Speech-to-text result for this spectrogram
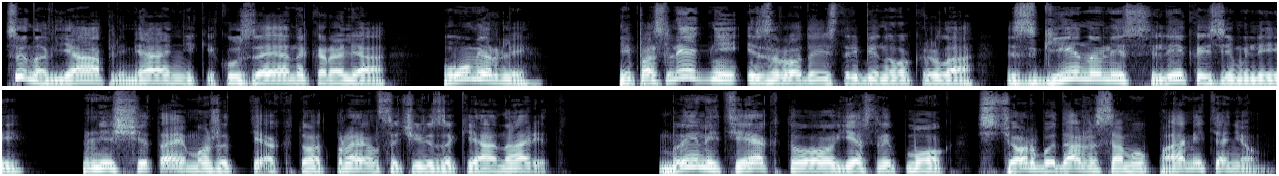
Сыновья, племянники, кузены короля умерли, и последние из рода ястребиного крыла сгинули с лика земли, не считая, может, тех, кто отправился через океан Арит. Были те, кто, если б мог, стер бы даже саму память о нем.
